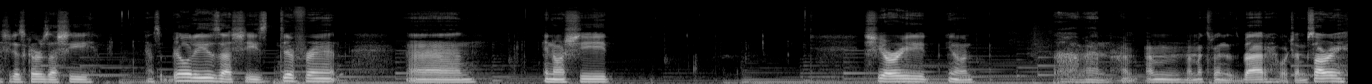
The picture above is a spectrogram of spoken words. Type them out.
she discovers that she has abilities, that she's different, and you know she she already you know oh man I'm I'm, I'm explaining this bad, which I'm sorry.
